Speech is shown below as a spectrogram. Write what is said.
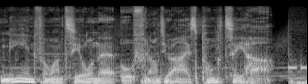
Mehr Informationen auf radio1.ch.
